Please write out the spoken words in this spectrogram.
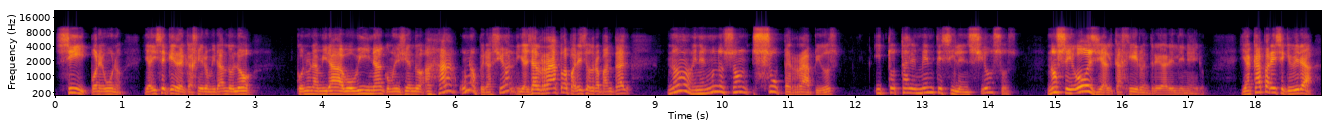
Sí, pone uno. Y ahí se queda el cajero mirándolo con una mirada bobina, como diciendo, ajá, una operación. Y allá al rato aparece otra pantalla. No, en el mundo son súper rápidos y totalmente silenciosos. No se oye al cajero entregar el dinero. Y acá parece que hubiera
